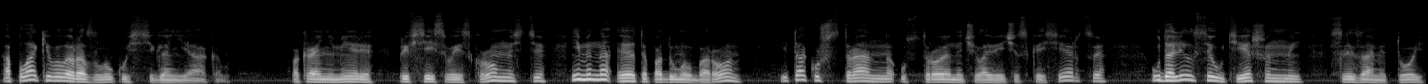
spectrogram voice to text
оплакивала разлуку с Сиганьяком. По крайней мере, при всей своей скромности, именно это подумал барон, и так уж странно устроено человеческое сердце, удалился утешенный слезами той,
